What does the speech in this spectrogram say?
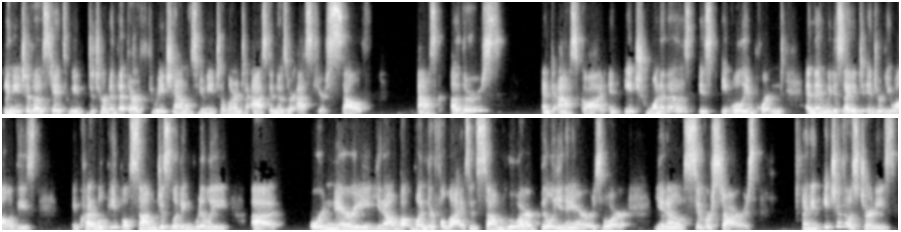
in each of those states, we determined that there are three channels you need to learn to ask, and those are ask yourself, ask others, and ask God. And each one of those is equally important. And then we decided to interview all of these incredible people, some just living really uh, ordinary, you know, but wonderful lives, and some who are billionaires or, you know, superstars. And in each of those journeys,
